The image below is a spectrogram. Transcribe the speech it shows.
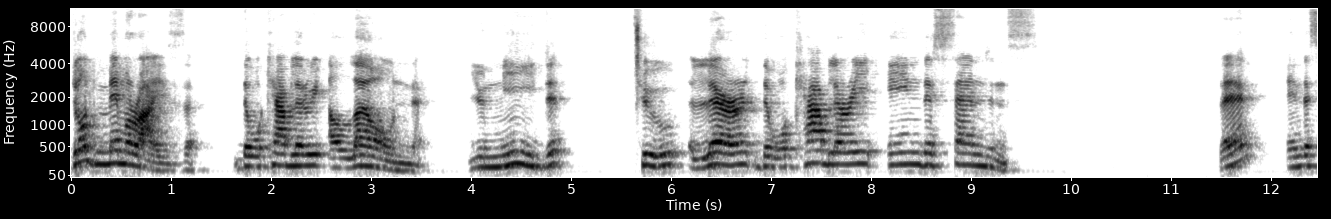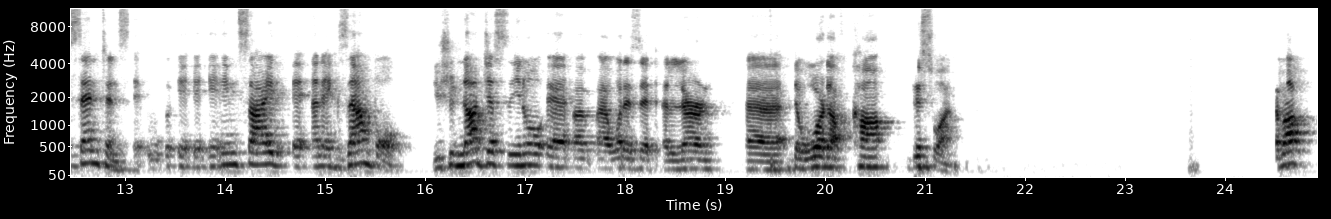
Don't memorize the vocabulary alone. You need to learn the vocabulary in the sentence then in the sentence, inside an example, you should not just, you know, uh, uh, uh what is it, uh, learn uh, the word of comp, this one. About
